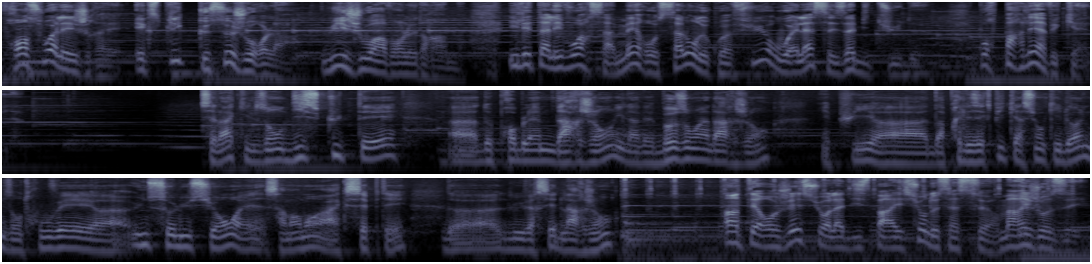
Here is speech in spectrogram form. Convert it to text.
François Légeret explique que ce jour-là, huit jours avant le drame, il est allé voir sa mère au salon de coiffure où elle a ses habitudes, pour parler avec elle. C'est là qu'ils ont discuté euh, de problèmes d'argent, il avait besoin d'argent. Et puis, euh, d'après les explications qu'il donne, ils ont trouvé euh, une solution et sa maman a accepté de, de lui verser de l'argent. Interrogé sur la disparition de sa sœur, Marie-Josée,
